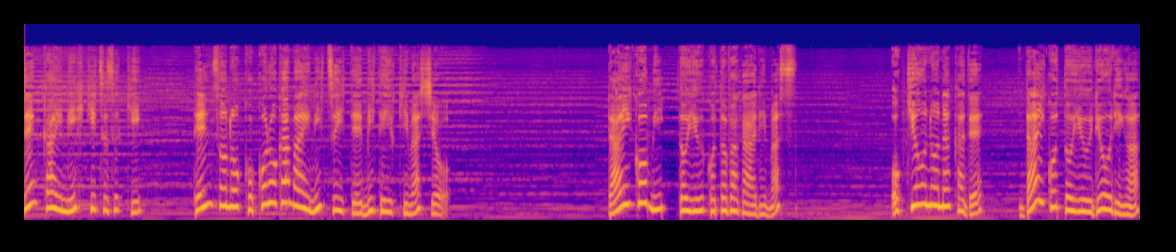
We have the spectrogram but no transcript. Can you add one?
前回に引き続き天祖の心構えについて見ていきましょう。醍醐味という言葉があります。お経の中で醍醐という料理が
